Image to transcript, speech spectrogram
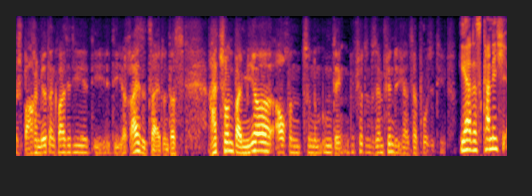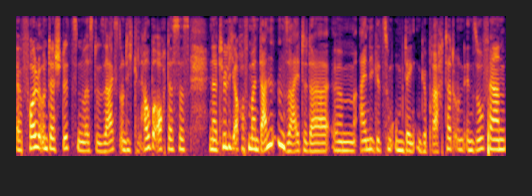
spare mir dann quasi die, die, die Reisezeit. Und das hat schon bei mir auch ein, zu einem Umdenken geführt und das empfinde ich als sehr positiv. Ja, das kann ich äh, voll unterstützen, was du sagst. Und ich glaube auch, dass das natürlich auch auf Mandantenseite da ähm, einige zum Umdenken gebracht hat. Und insofern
